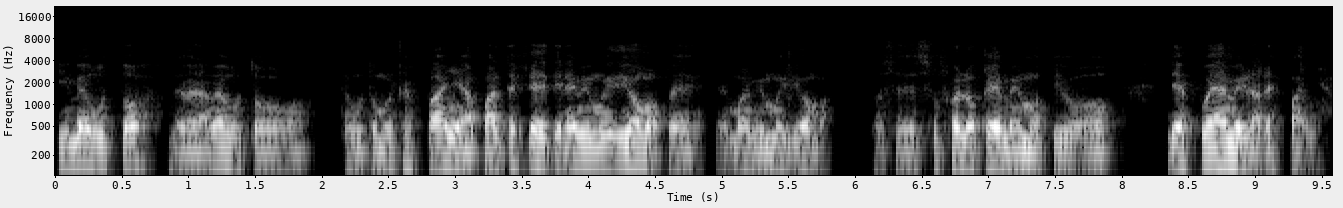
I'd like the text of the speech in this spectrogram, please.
y me gustó, de verdad me gustó, me gustó mucho España. Aparte que tiene el mismo idioma, pues tenemos el mismo idioma. Entonces eso fue lo que me motivó después de emigrar a España.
